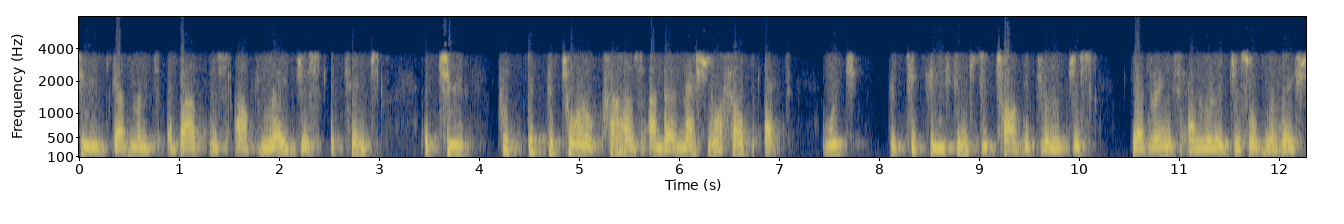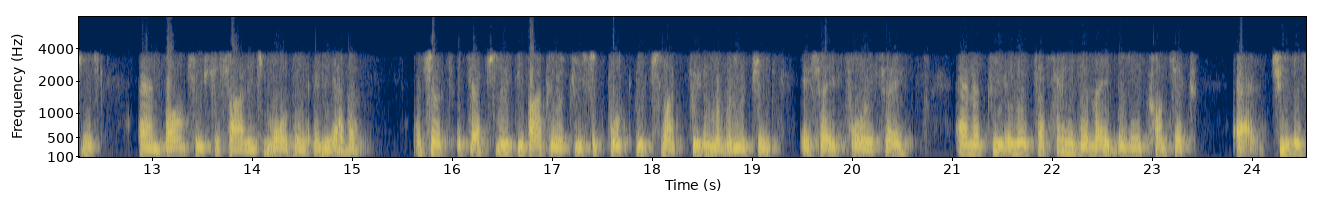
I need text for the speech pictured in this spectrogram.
to government about this outrageous attempt to put dictatorial powers under a National Health Act, which particularly seems to target religious gatherings and religious organizations and voluntary societies more than any other. And so it's, it's absolutely vital that we support groups like Freedom of Religion, SA, FOR SA, and that we alert our friends and neighbors and contacts uh, to this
